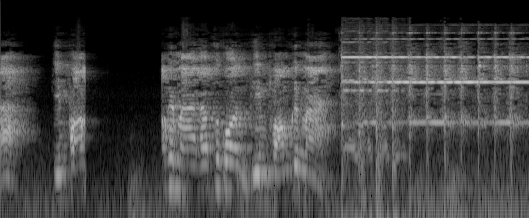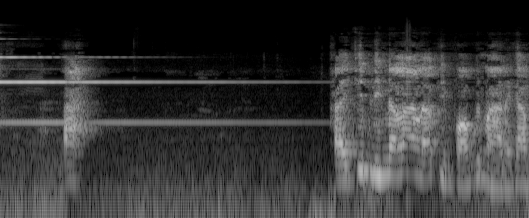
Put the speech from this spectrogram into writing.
อะพิมพ์พร้อมขึ้นมาครับทุกคนพิมพ์พร้อมขึ้นมา อะ ใค รจิ้มลิงก์ด้านล่างแล้วพิมพ์พร้อมขึ้นมานะครับ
